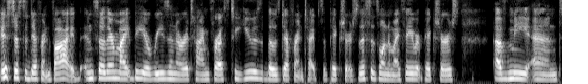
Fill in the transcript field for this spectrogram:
It's just a different vibe. And so there might be a reason or a time for us to use those different types of pictures. This is one of my favorite pictures of me and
